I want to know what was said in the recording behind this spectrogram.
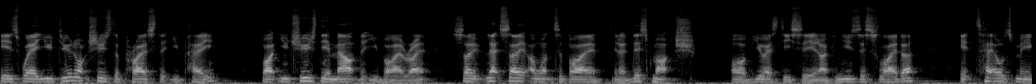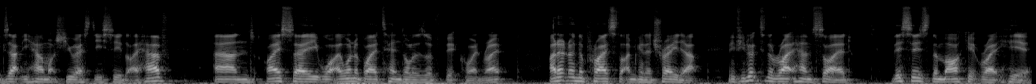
is where you do not choose the price that you pay, but you choose the amount that you buy, right? So let's say I want to buy, you know, this much of USDC and I can use this slider. It tells me exactly how much USDC that I have. And I say, well, I want to buy $10 of Bitcoin, right? I don't know the price that I'm going to trade at. If you look to the right hand side, this is the market right here.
